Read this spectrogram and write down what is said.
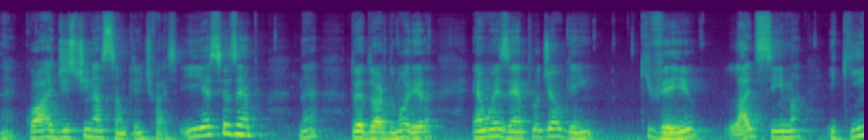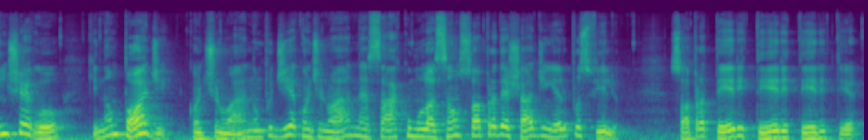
né? qual a destinação que a gente faz. E esse exemplo né, do Eduardo Moreira é um exemplo de alguém que veio lá de cima e que enxergou que não pode continuar, não podia continuar nessa acumulação só para deixar dinheiro para os filhos, só para ter e ter e ter e ter.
